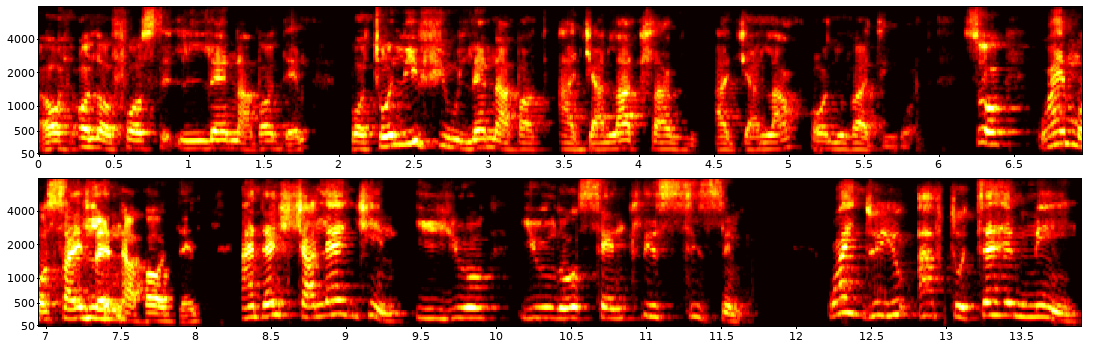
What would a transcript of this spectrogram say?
All of us learn about them, but only if you learn about Ajala travel, Ajala all over the world. So why must I learn about them? And then challenging Euro, Eurocentrism. Why do you have to tell me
